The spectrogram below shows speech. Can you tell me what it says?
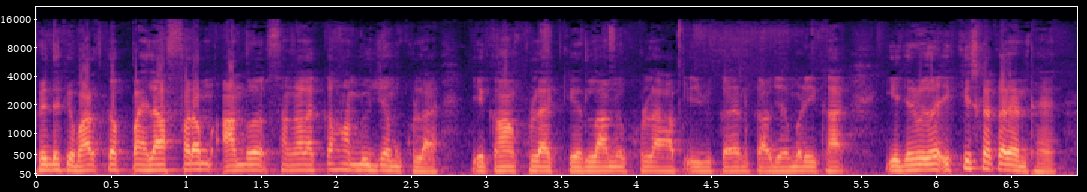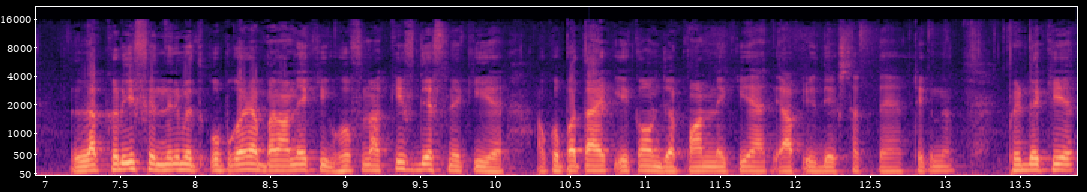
फिर देखिए, भारत का पहला फर्म आंदोलन संग्रहालय कहाँ? म्यूज़ियम खुला है। ये कहाँ खुला है? केरला में खुला आप ये भी करंट का जनवरी का ये जनवरी दो का करंट है। लकड़ी से निर्मित उपग्रह बनाने की घोषणा किस देश ने की है? आपको पता है कि ये कौन? जापान ने किया है। आप ये देख सकते हैं, ठीक ना? फिर देखिए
